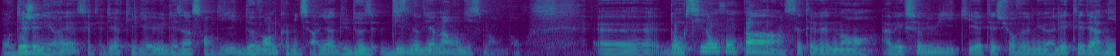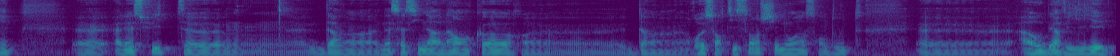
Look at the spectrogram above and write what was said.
ont dégénéré, c'est-à-dire qu'il y a eu des incendies devant le commissariat du 19e arrondissement. Euh, donc si l'on compare cet événement avec celui qui était survenu à l'été dernier, euh, à la suite euh, d'un assassinat, là encore, d'un ressortissant chinois sans doute, à Aubervilliers,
